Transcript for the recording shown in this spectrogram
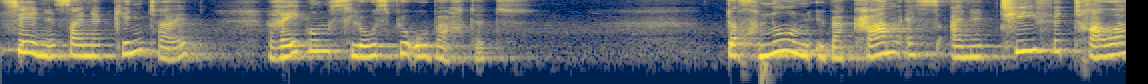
Szene seiner Kindheit regungslos beobachtet. Doch nun überkam es eine tiefe Trauer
